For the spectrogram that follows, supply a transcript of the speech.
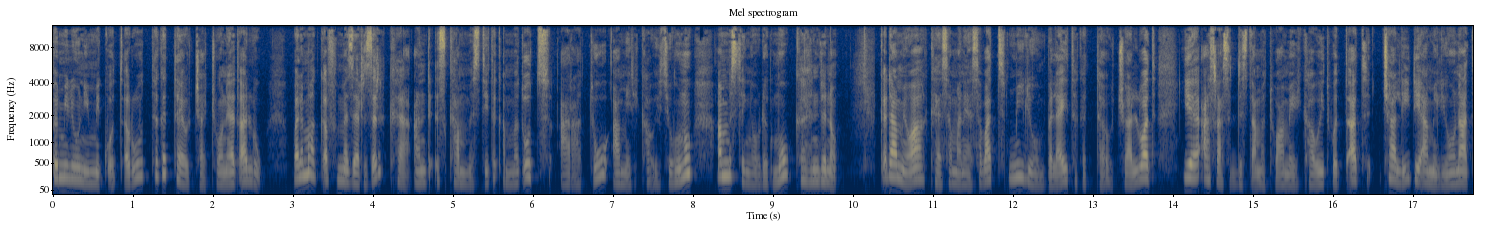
በሚሊዮን የሚቆጠሩ ተከታዮቻቸውን ያጣሉ። በዓለም አቀፍ መዘርዝር ከአንድ እስከ አምስት የተቀመጡት አራቱ አሜሪካዊ ሲሆኑ አምስተኛው ደግሞ ከህንድ ነው። ቀዳሚዋ ከ87 ሚሊዮን በላይ ተከታዮች ያሏት የ16 ዓመቷ አሜሪካዊት ወጣት ቻሊ ዲአሚሊዮ ናት።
